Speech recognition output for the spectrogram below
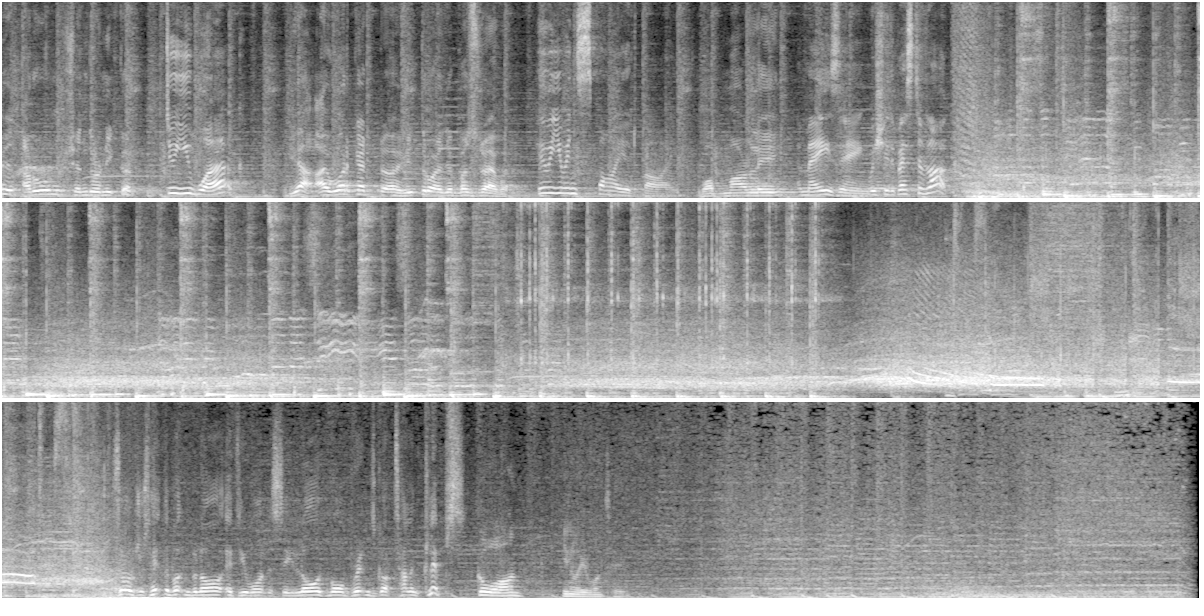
is Arun Shendurnikar. Do you work? Yeah, I work at uh, Heathrow as a bus driver. Who are you inspired by? Bob Marley. Amazing. Wish you the best of luck. So just hit the button below if you want to see loads more Britain's Got Talent clips. Go on. You know you want to.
